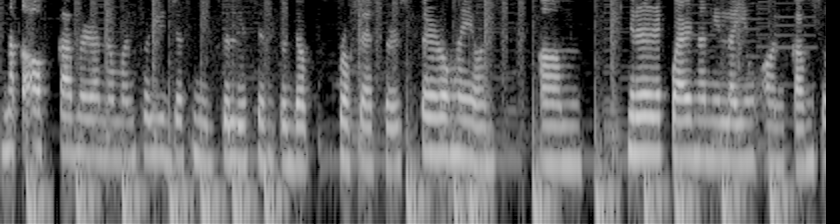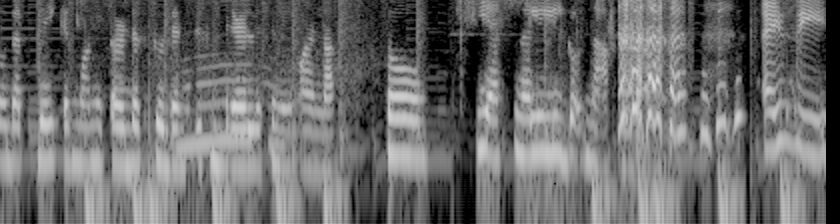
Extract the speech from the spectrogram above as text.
naka-off camera naman so you just need to listen to the professors. Pero ngayon, um, nire-require na nila yung on-cam so that they can monitor the students if they're listening or not. So, yes, naliligo na ako. I see.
